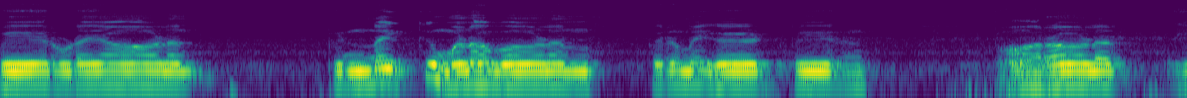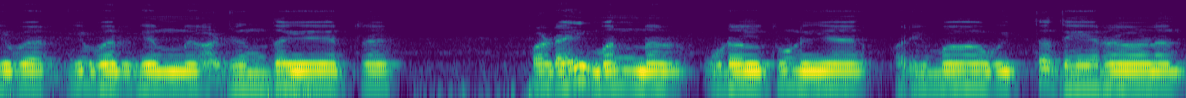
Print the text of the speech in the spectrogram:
பேருடையாளன் பின்னைக்கு மணவாளன் பெருமை கேட்பீர். பாராளர் இவர் இவர் என்று அழுந்த ஏற்ற படை மன்னர் உடல் துணிய பரிமாவித்த தேராளன்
